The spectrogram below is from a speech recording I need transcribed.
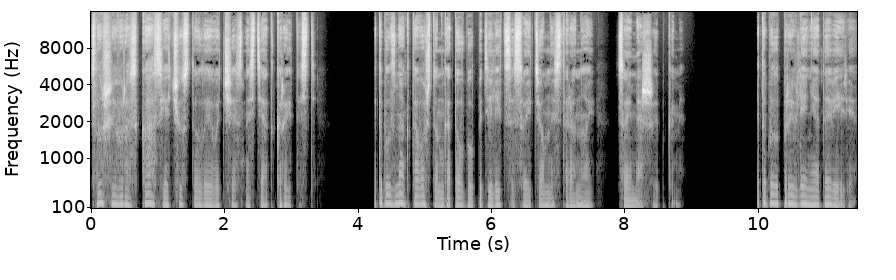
Слушая его рассказ, я чувствовала его честность и открытость. Это был знак того, что он готов был поделиться своей темной стороной, своими ошибками. Это было проявление доверия.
